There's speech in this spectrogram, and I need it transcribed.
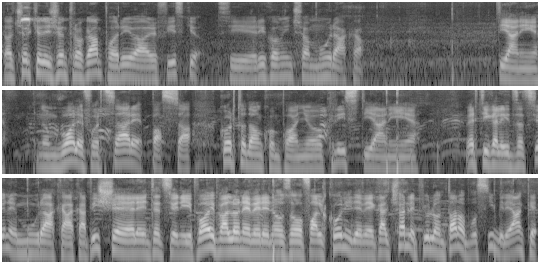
Dal cerchio di centrocampo, arriva il fischio, si ricomincia Muraka. Tiani non vuole forzare, passa corto da un compagno, Cristiani, verticalizzazione Muraka, capisce le intenzioni, poi pallone velenoso, Falconi deve calciarle più lontano possibile, anche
